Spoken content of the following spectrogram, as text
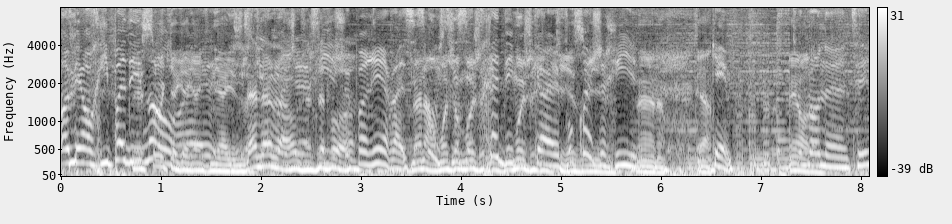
Oh, mais on rit pas des C'est sûr noms. qu'il y a quelqu'un qui niaise. Non, non, non, je ris, sais pas. Je veux pas rire. Non, ça non, moi, je, je très délicat. Pourquoi je ris? Non, non. OK. Tout le on- monde, euh, tu sais.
